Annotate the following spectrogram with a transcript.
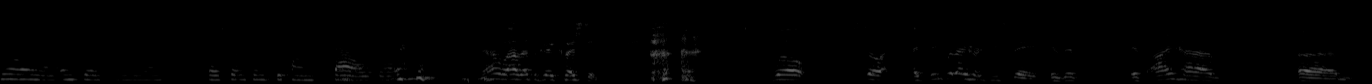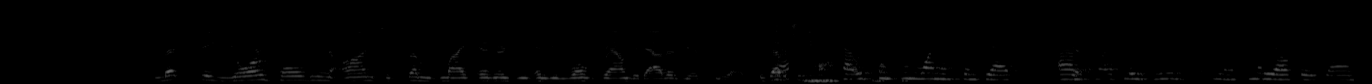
healing and influencing and when those certain things become spells or oh wow that's a great question. Well so i think what i heard you say is if if i have um let's say you're holding on to some of my energy and you won't ground it out of your field. Is that yeah, what you mean? that was in, in one instance yes. Um, yeah. or if we, we've you know somebody else is um,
